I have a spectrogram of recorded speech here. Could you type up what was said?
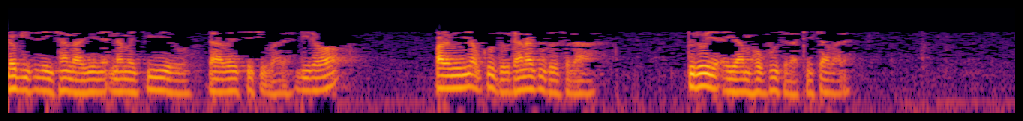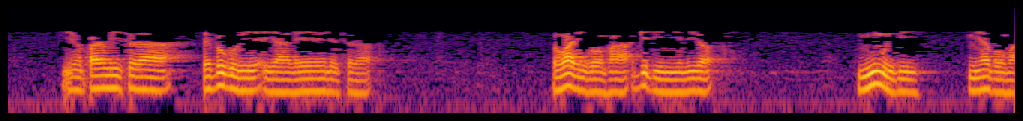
လောကီစိတ်ချမ်းသာရေးနဲ့နာမည်ကြီးကို ဒါပဲရှိရှိပါတယ်ဒီတော့ပါရမီမြောက်ကုသိုလ်ဒါနကုသိုလ်ဆိုတာသူတို့ရဲ့အရာမဟုတ်ဘူးဆိုတာထင်ရှားပါတယ်ဒီတော့ပါရမီဆိုတာဘယ်ပုဂ္ဂိုလ်ရဲ့အရာလဲလို့ဆိုတော့ဘဝဒီပေါ်မှာအပြစ်တွေမြင်ပြီးတော့ကြီးငွေပြီးမြတ်ပေါ်မှာ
